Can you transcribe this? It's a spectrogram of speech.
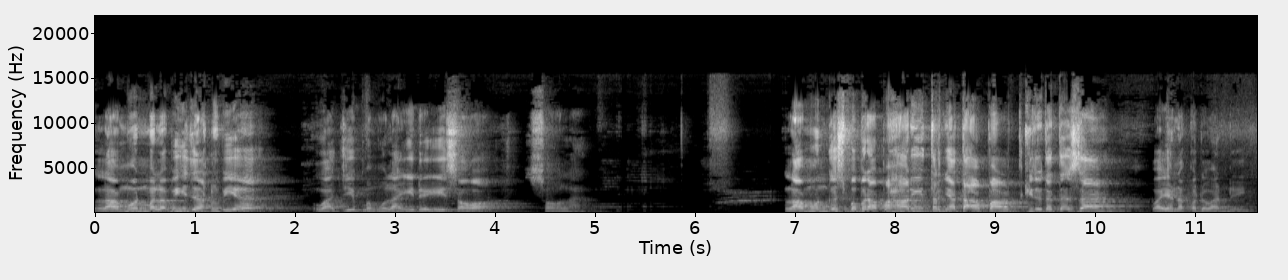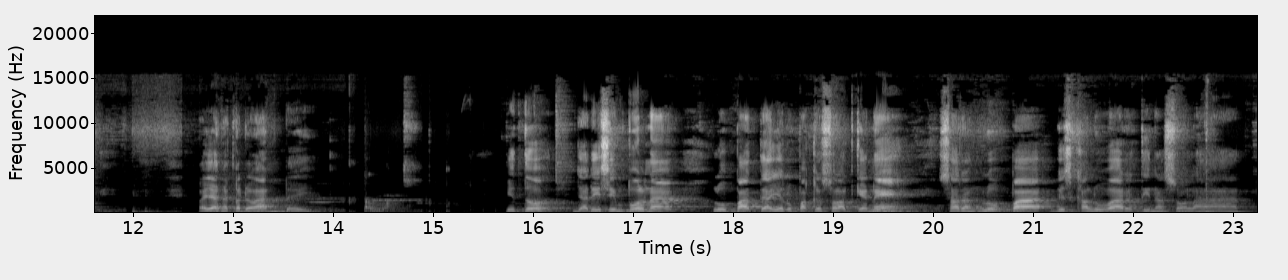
lamun melebihi jarak nubia wajib memulai dari so sholat. Lamun geus beberapa hari ternyata apal kitu teh teu sah wayahna kodoan deui. Wayahna kodoan deui. Allah itu jadi simpulna lupa teh aya lupa ke salat kene sarang lupa geus kaluar tina salat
